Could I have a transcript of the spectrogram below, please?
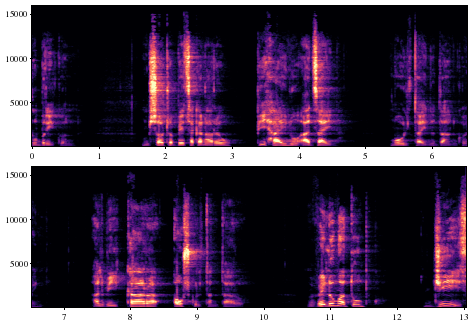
rubrikon misaotra betsaka anareo mpihaino ajaina. Moltaino danigoin albi kara auskultantaro veluma tompoko. Jis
